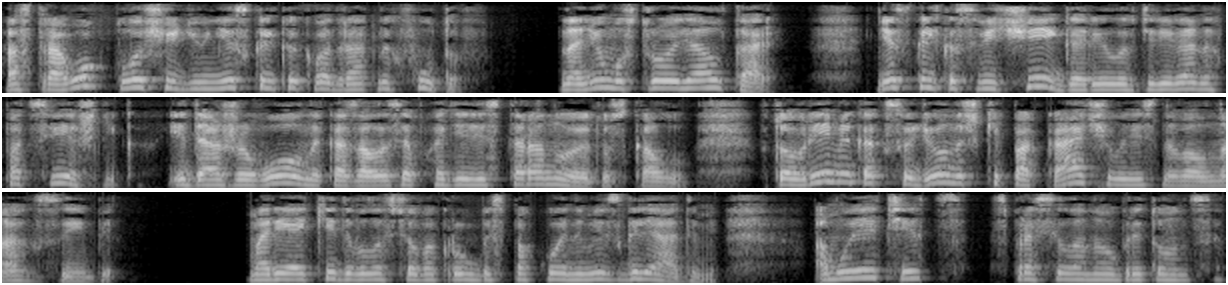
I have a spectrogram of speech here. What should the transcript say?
островок площадью несколько квадратных футов. На нем устроили алтарь. Несколько свечей горело в деревянных подсвечниках, и даже волны, казалось, обходили стороной эту скалу, в то время как суденышки покачивались на волнах зыби. Мария окидывала все вокруг беспокойными взглядами. — А мой отец? — спросила она у бретонца.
